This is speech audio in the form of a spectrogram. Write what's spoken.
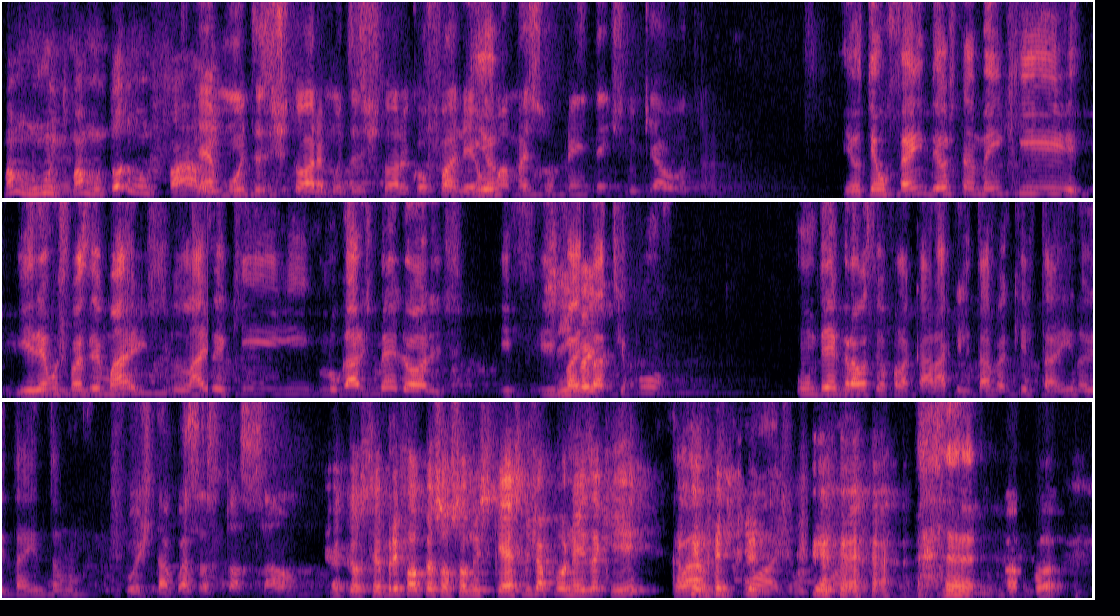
mas muito, mas muito, todo mundo fala. É E- muitas histórias, muitas histórias. Que eu falei, E eu- uma mais surpreendente do que a outra. Eu tenho fé em Deus também que iremos fazer mais lives aqui em lugares melhores. E, e Sim, vai vai- estar tipo um degrau assim, eu falar, caraca, ele tava aqui, ele tá indo, ele tá indo, então, Hoje tá com essa situação. É que eu sempre falo, pessoal, só não esquece do japonês aqui. claro, Não pode, não pode.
